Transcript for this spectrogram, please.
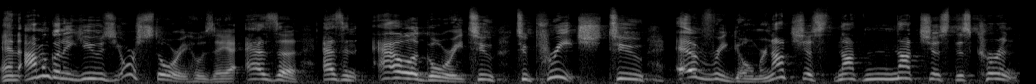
And I'm going to use your story, Hosea, as, a, as an allegory to, to preach to every Gomer, not just, not, not just this current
